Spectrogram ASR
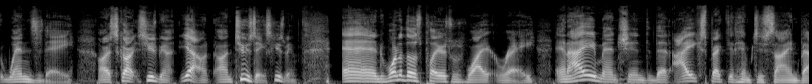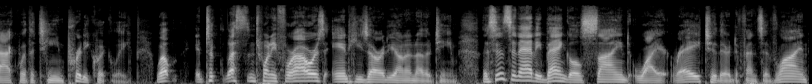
Wednesday, uh, or excuse me, yeah, on Tuesday, excuse me. And one of those players was Wyatt Ray, and I mentioned that I expected him to sign back with a team pretty quickly. Well, it took less than 24 hours, and he's already on another team. The Cincinnati Bengals signed Wyatt Ray to their defensive line.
